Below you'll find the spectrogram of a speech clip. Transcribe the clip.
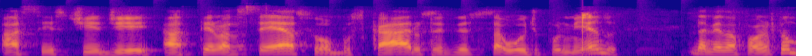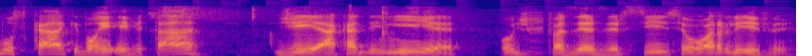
assistir, de a ter o acesso ou buscar o serviço de saúde por medo, da mesma forma que vão buscar, que vão evitar de ir à academia ou de fazer exercício ao ar livre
